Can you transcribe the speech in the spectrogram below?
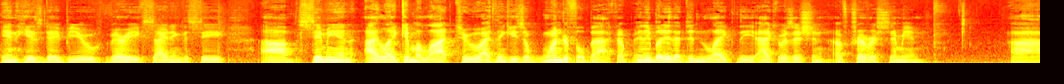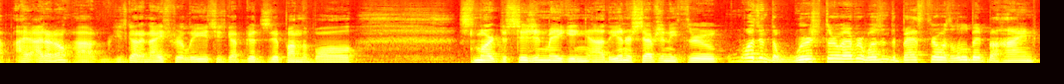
in his debut. Very exciting to see. Uh, Siemian, I like him a lot too. I think he's a wonderful backup. Anybody that didn't like the acquisition of Trevor Siemian, uh, I, I, don't know. Uh, he's got a nice release. He's got good zip on the ball. Smart decision making. Uh, the interception he threw wasn't the worst throw ever. wasn't the best throw. Was a little bit behind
